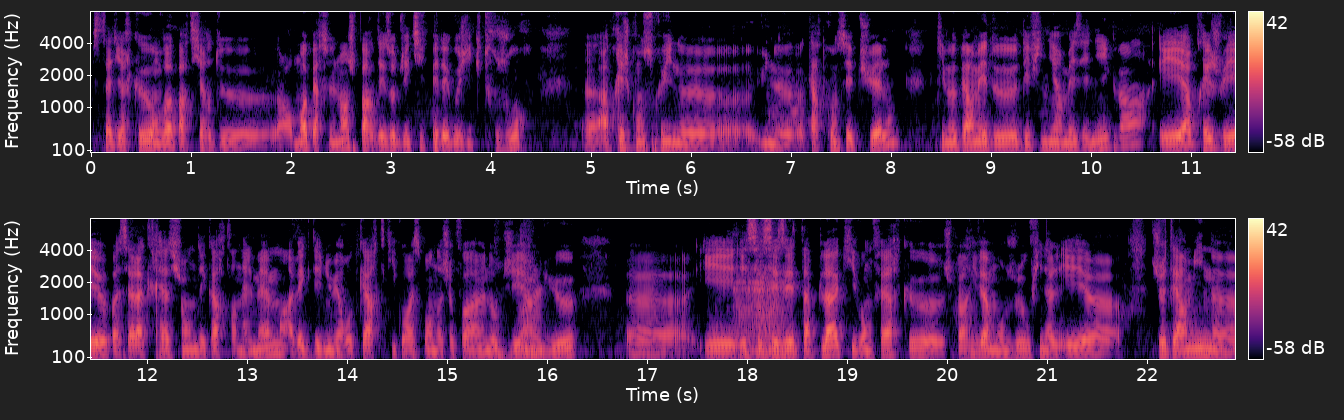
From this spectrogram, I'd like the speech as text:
c'est-à-dire qu'on va partir de... Alors moi, personnellement, je pars des objectifs pédagogiques toujours. Euh, après, je construis une, une carte conceptuelle qui me permet de définir mes énigmes. Et après, je vais euh, passer à la création des cartes en elles-mêmes, avec des numéros de cartes qui correspondent à chaque fois à un objet, un lieu. Euh, et c'est ces étapes-là qui vont faire que euh, je peux arriver à mon jeu au final. Et euh, je termine, euh,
